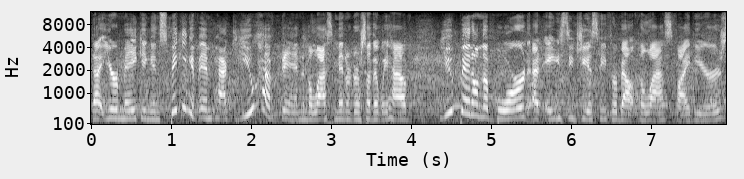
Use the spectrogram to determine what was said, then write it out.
that you're making. And speaking of impact, you have been, in the last minute or so that we have, you've been on the board at ACGSV for about the last five years.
